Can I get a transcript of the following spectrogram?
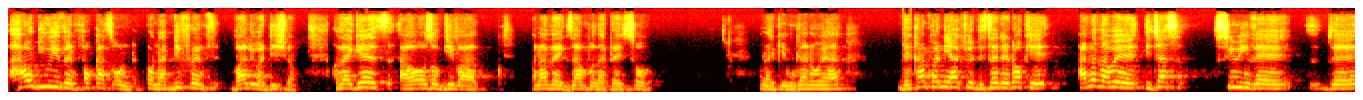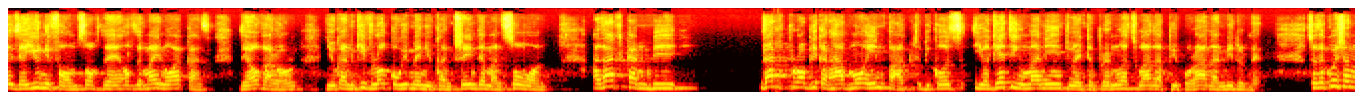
how do you even focus on, on a different value addition? Because I guess I'll also give a, another example that I saw, like in Ghana, where the company actually decided, okay, another way is just sewing the, the, the uniforms of the, of the mine workers, the overall. You can give local women, you can train them and so on. And that can be that probably can have more impact because you're getting money into entrepreneurs to other people rather than middlemen. So the question,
